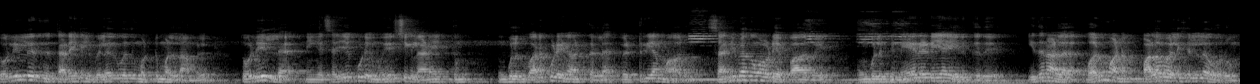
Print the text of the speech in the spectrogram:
தொழிலில் இருந்த தடைகள் விலகுவது மட்டுமல்லாமல் தொழிலில் நீங்கள் செய்யக்கூடிய முயற்சிகள் அனைத்தும் உங்களுக்கு வரக்கூடிய நாட்களில் வெற்றியாக மாறும். சனி பகவானுடைய பார்வை உங்களுக்கு நேரடியாக இருக்குது. இதனால் வருமானம் பல வழிகளில் வரும்.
